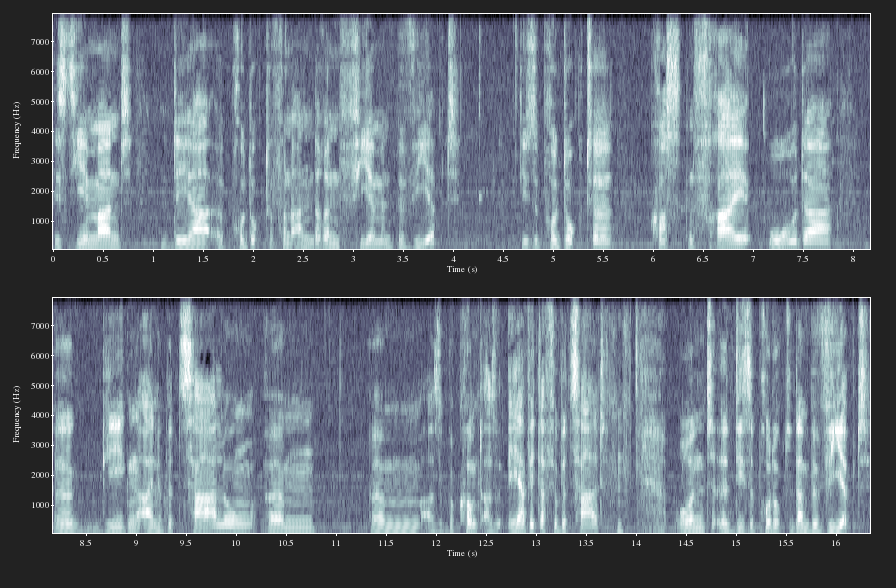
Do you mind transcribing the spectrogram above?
ist jemand, der Produkte von anderen Firmen bewirbt, diese Produkte kostenfrei oder gegen eine Bezahlung ähm, ähm, also bekommt, also er wird dafür bezahlt und diese Produkte dann bewirbt.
